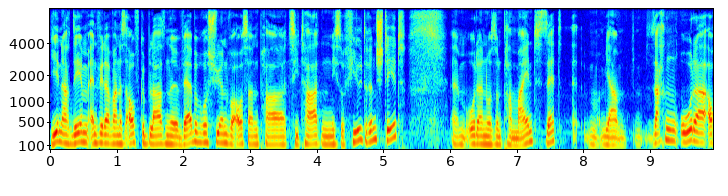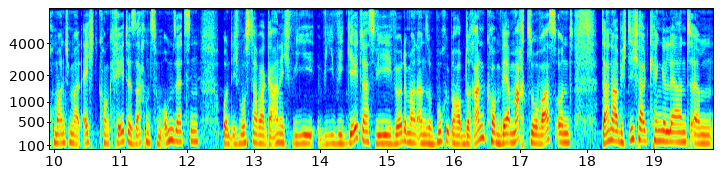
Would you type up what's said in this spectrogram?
je nachdem, entweder waren es aufgeblasene Werbebroschüren, wo außer ein paar Zitaten nicht so viel drin steht, ähm, oder nur so ein paar Mindset, äh, ja, Sachen oder auch manchmal echt konkrete Sachen zum Umsetzen. Und ich wusste aber gar nicht, wie, wie, wie geht das, wie würde man an so ein Buch überhaupt rankommen, wer macht sowas? Und dann habe ich dich halt kennengelernt ähm,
